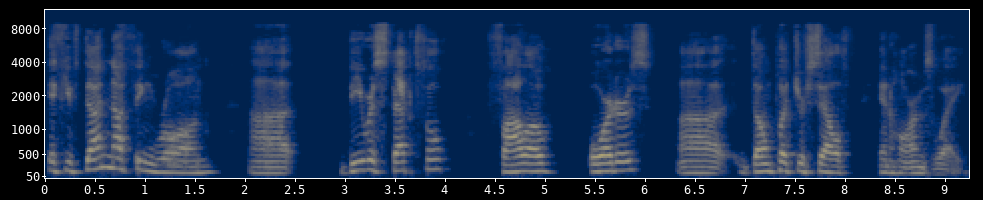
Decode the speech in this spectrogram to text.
if you've done nothing wrong, uh, be respectful, follow orders, uh, don't put yourself in harm's way.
